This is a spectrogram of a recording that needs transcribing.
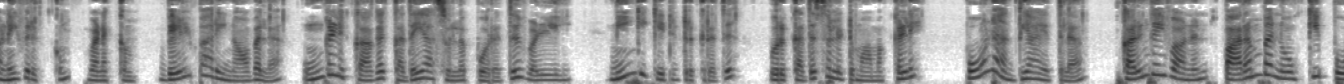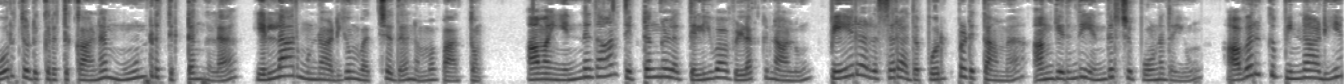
அனைவருக்கும் வணக்கம். வேள்பாரி நாவல உங்களுக்காக கதையா சொல்ல போறது வள்ளி. நீங்க கேட்டுட்டு இருக்கிறது ஒரு கதை சொல்லட்டுமா மக்களே? போன அத்தியாயத்துல கருங்கைவாணன் பரம்ப நோக்கி போர் தொடுக்கிறதுக்கான மூன்று திட்டங்களை எல்லார் முன்னாடியும் வச்சத நம்ம பார்த்தோம். அவன் என்னதான் திட்டங்களை தெளிவா விளக்குனாலும் பேரரசர் அதை பொருட்படுத்தாம அங்கிருந்து எந்திரிச்சு போனதையும் அவருக்கு பின்னாடியே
